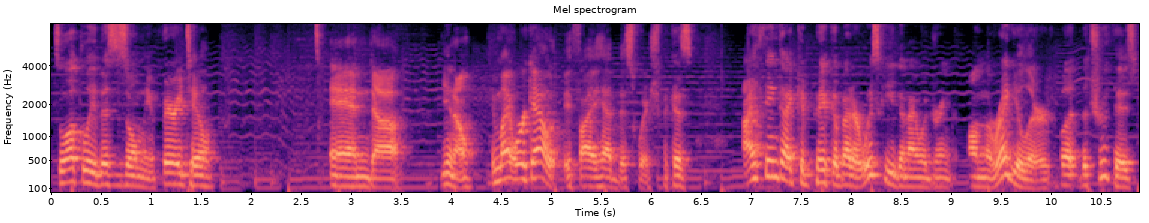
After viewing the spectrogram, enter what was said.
So luckily this is only a fairy tale and uh, you know, it might work out if I had this wish because I think I could pick a better whiskey than I would drink on the regular, but the truth is,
